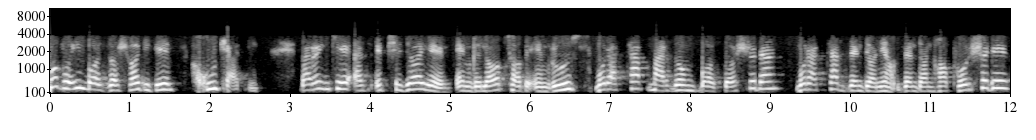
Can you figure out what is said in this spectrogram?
ما با این بازداشت ها دیگه خو کردیم. برای اینکه از ابتدای انقلاب تا به امروز مرتب مردم بازداشت شدن مرتب زندان ها پر شده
